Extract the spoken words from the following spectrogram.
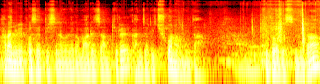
하나님의 보살피시는 은혜가 마르지 않기를 간절히 축원합니다. 기도하겠습니다.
